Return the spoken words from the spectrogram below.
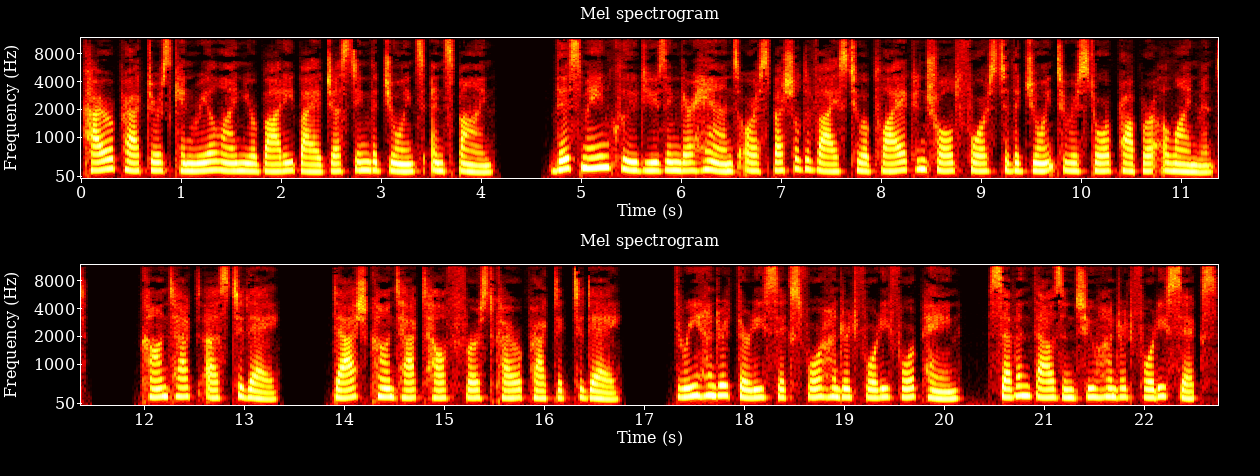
chiropractors can realign your body by adjusting the joints and spine. This may include using their hands or a special device to apply a controlled force to the joint to restore proper alignment. Contact us today. Dash contact Health First Chiropractic today. 336 444 Pain, 7246,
